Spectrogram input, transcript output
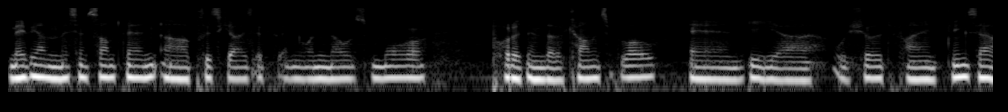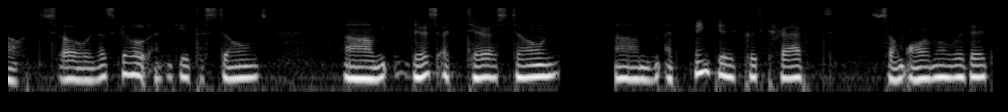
Maybe I'm missing something. Uh, please, guys, if anyone knows more, put it in the comments below. And yeah, we should find things out. So let's go and get the stones. Um, there's a terra stone. Um, I think it could craft some armor with it.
